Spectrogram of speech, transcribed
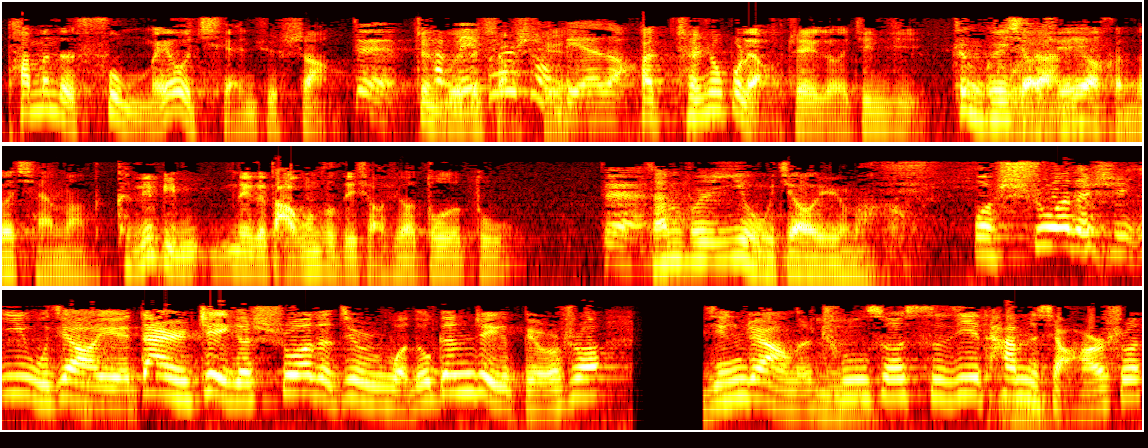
他们的父母没有钱去上对正规的他没法小学，上别的他承受不了这个经济正规小学要很多钱吗？肯定比那个打工子弟小学要多得多。对，咱们不是义务教育吗？我说的是义务教育，但是这个说的就是我都跟这个，比如说北京这样的出租车司机，他们的小孩说，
